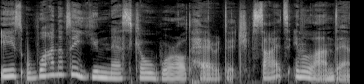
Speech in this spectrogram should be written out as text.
is one of the UNESCO World Heritage heritage sites in London,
